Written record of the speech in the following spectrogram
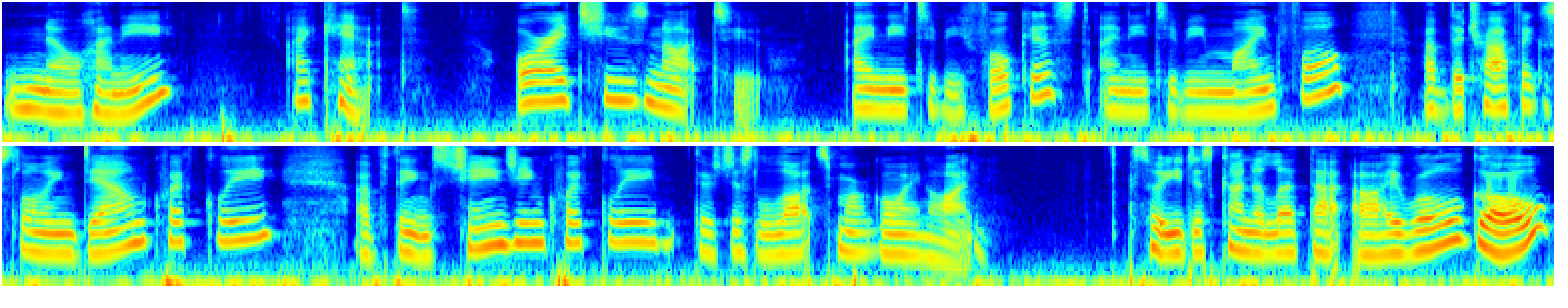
No, honey, I can't. Or I choose not to. I need to be focused. I need to be mindful of the traffic slowing down quickly, of things changing quickly. There's just lots more going on. So you just kind of let that eye roll go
